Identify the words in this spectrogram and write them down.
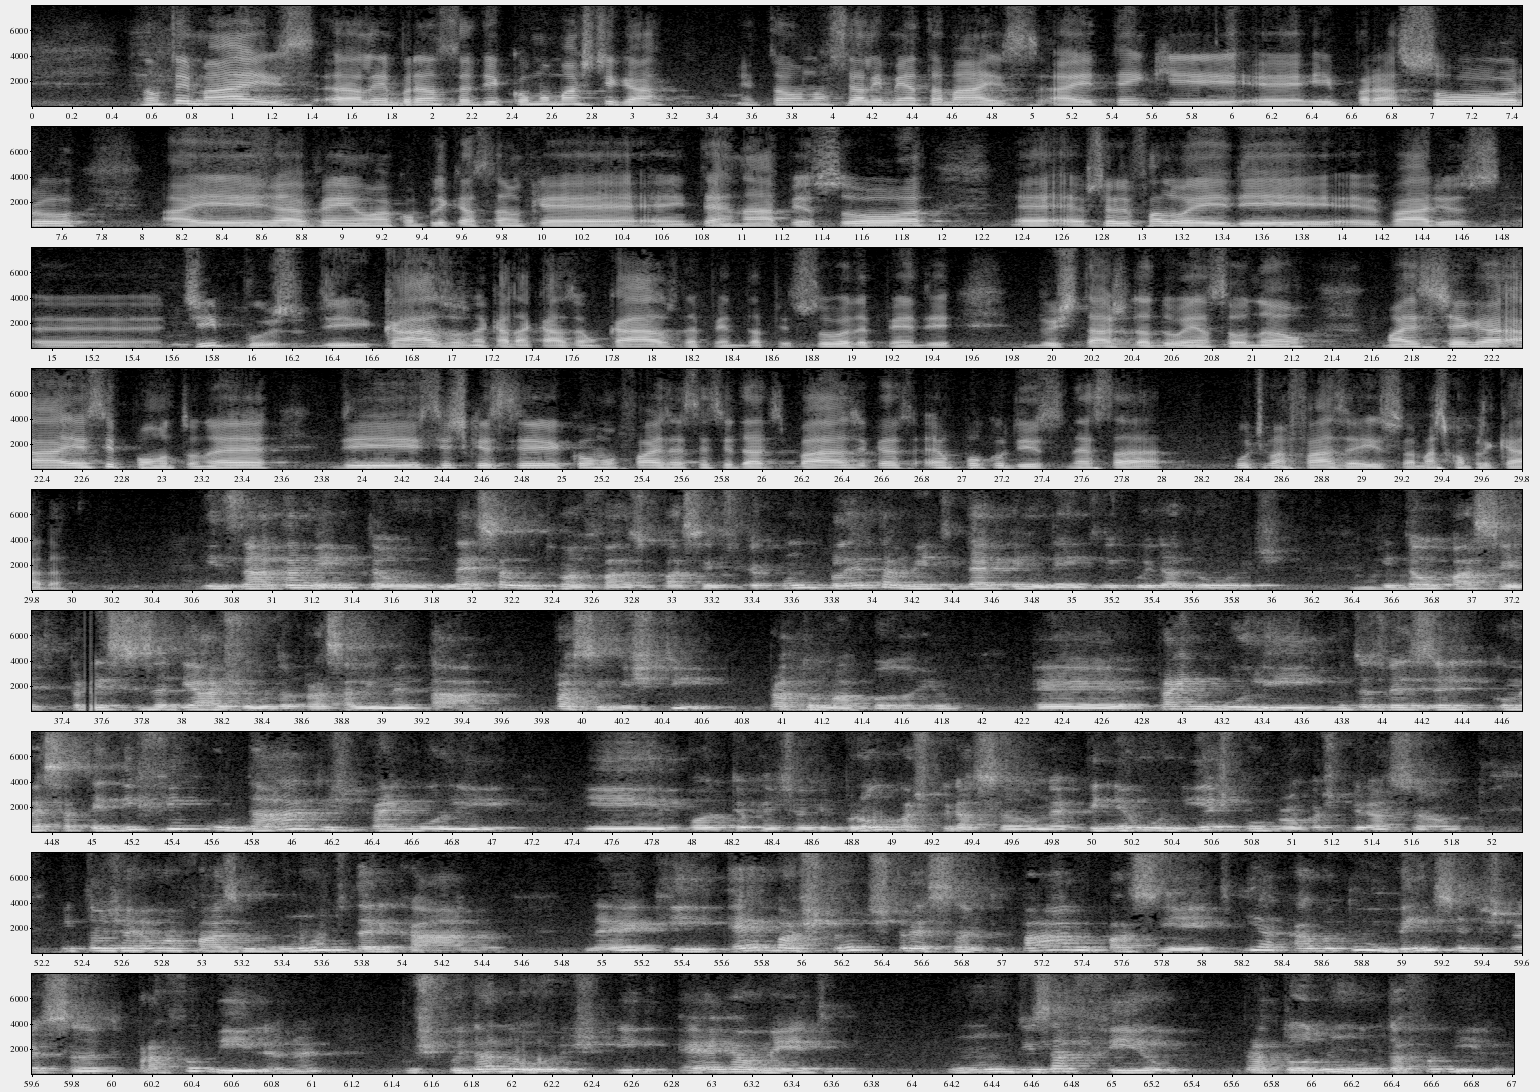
não tem mais a lembrança de como mastigar, então não se alimenta mais, aí tem que é, ir para soro, aí já vem uma complicação que é, é internar a pessoa, é, é, o senhor falou aí de é, vários é, tipos de casos, né? Cada caso é um caso, depende da pessoa, depende do estágio da doença ou não, mas chega a esse ponto, né? De se esquecer como faz necessidades básicas, é um pouco disso. Nessa última fase é isso, é mais complicada. Exatamente. Então, nessa última fase, o paciente fica completamente dependente de cuidadores. Uhum. Então, o paciente precisa de ajuda para se alimentar, para se vestir, para tomar banho, é, para engolir. Muitas vezes ele começa a ter dificuldades para engolir e pode ter o que a gente chama de broncoaspiração, né? pneumonias por broncoaspiração. Então já é uma fase muito delicada, né? que é bastante estressante para o paciente e acaba também sendo estressante para a família, né? os cuidadores, que é realmente um desafio para todo mundo da família.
